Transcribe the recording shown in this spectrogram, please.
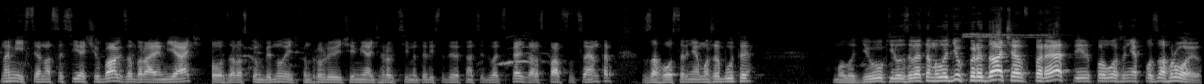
на місці. Анастасія Чубак забирає м'яч. Зараз комбінують, контролюючи м'яч гравці металіста 19-25. Зараз парс у центр. Загострення може бути. Молодюк. Єлизавета Молодюк. Передача вперед і положення поза грою.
